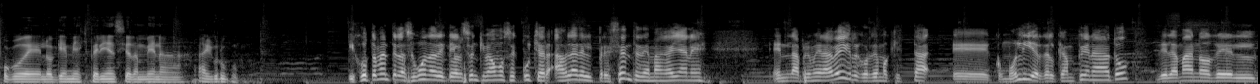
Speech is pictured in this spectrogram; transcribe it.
poco de lo que es mi experiencia también al grupo. Y justamente la segunda declaración que vamos a escuchar hablar del presente de Magallanes en la primera vez. Recordemos que está eh, como líder del campeonato de la mano del,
